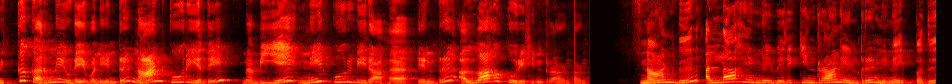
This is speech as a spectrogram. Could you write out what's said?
மிக்க கருணையுடையவன் என்று நான் கூறியதே நபியே நீர் கூறுவீராக என்று அல்லாஹ் கூறுகின்றான். நான்கு அல்லாஹ் என்னை வெறுக்கின்றான் என்று நினைப்பது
